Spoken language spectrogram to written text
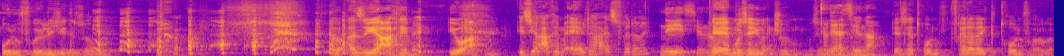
Olo Fröhliche gesungen. So, also Joachim, Joachim. Ist Joachim älter als Frederik? Nee, ist jünger. Der muss ja jünger, Entschuldigung. Muss ja Der ist sein. jünger. Der ist ja Thron, Frederik, Thronfolger.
